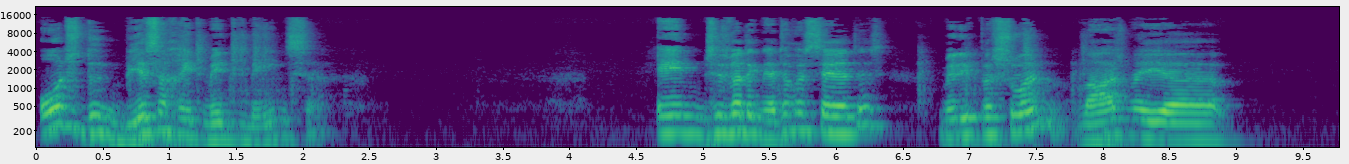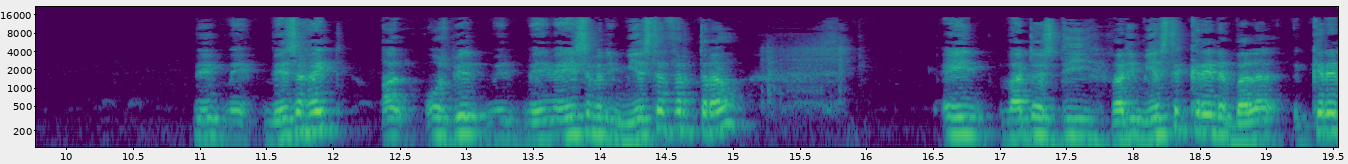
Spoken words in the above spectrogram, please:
ons doen besigheid met mense. En soos wat ek net al gesê het is met die persoon waar's my uh besigheid ons mense wat die meeste vertrou en wat ons die wat die meeste credibility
